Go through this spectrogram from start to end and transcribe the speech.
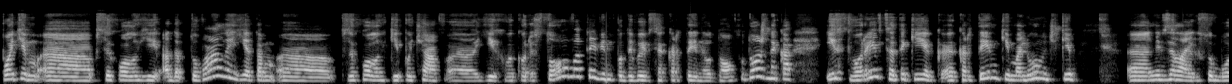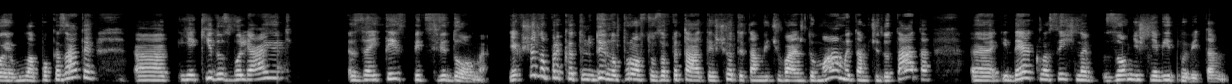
Потім е, психологи адаптували. Є там е, психолог, який почав е, їх використовувати. Він подивився картини одного художника і створив це такі як е, картинки, малюночки. Е, не взяла їх з собою, могла показати, е, які дозволяють зайти в підсвідоме. Якщо, наприклад, людину просто запитати, що ти там відчуваєш до мами там чи до тата, е, іде класична зовнішня відповідь там.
